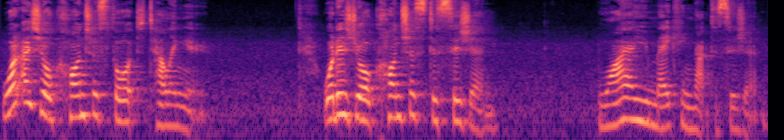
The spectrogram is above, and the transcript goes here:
What is your conscious thought telling you? What is your conscious decision? Why are you making that decision?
